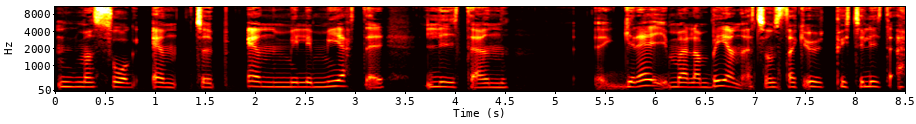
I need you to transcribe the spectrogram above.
Man såg en typ en millimeter liten eh, grej mellan benet som stack ut pyttelite.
